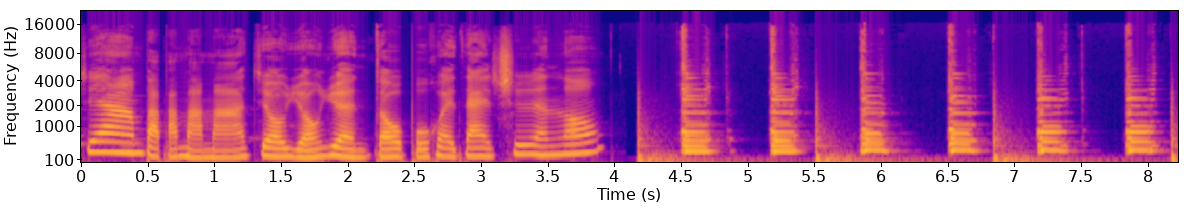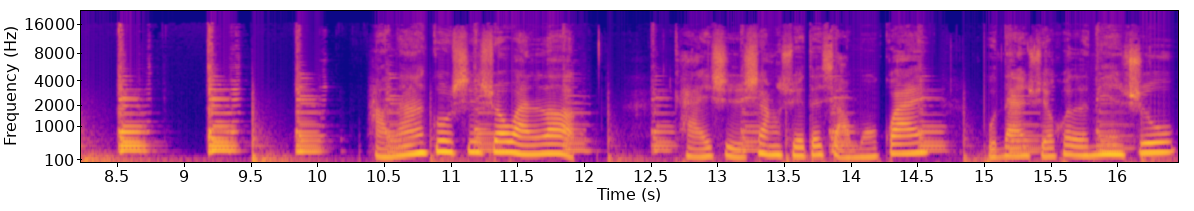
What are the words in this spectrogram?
这样爸爸妈妈就永远都不会再吃人喽。故事说完了。开始上学的小魔乖，不但学会了念书，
